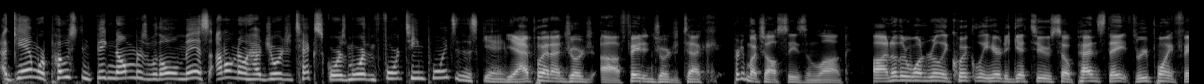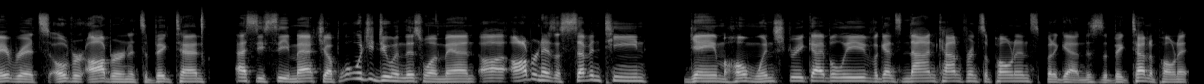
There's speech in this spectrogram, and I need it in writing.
Again, we're posting big numbers with Ole Miss. I don't know how Georgia Tech scores more than 14 points in this game. Yeah, I plan on Georgia, uh, fading Georgia Tech pretty much all season long. Uh, another one really quickly here to get to. So Penn State three point favorites over Auburn. It's a Big Ten SEC matchup. What would you do in this one, man? Uh, Auburn has a 17 game home win streak, I believe, against non conference opponents. But again, this is a Big Ten opponent.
